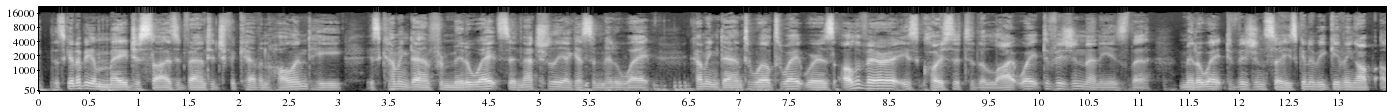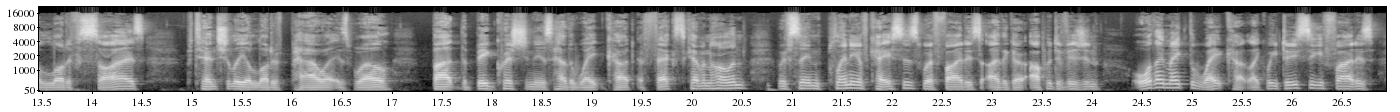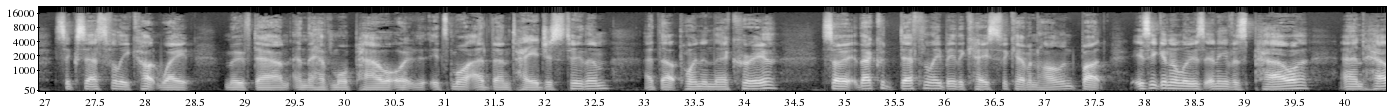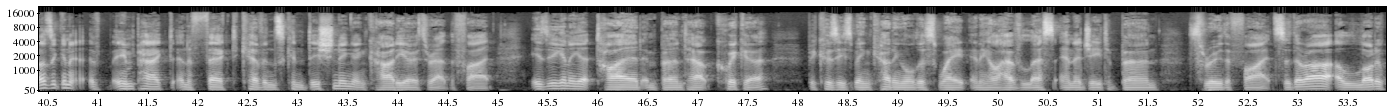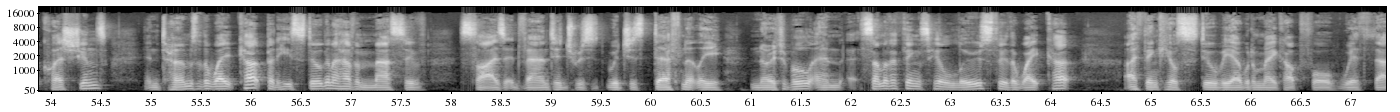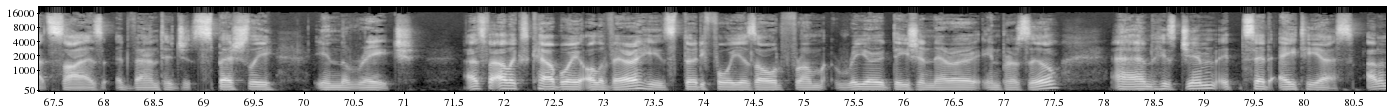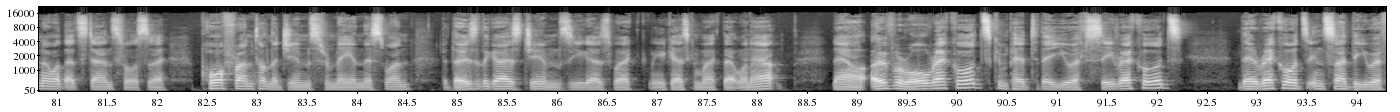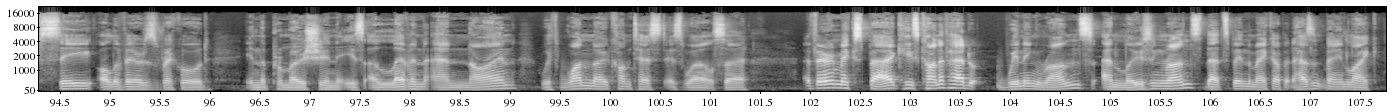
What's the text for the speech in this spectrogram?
There's going to be a major size advantage for Kevin Holland. He is coming down from middleweight, so naturally, I guess a middleweight coming down to welterweight, whereas Oliveira is closer to the lightweight division than he is the middleweight division, so he's going to be giving up a lot of size, potentially a lot of power as well. But the big question is how the weight cut affects Kevin Holland. We've seen plenty of cases where fighters either go up a division or they make the weight cut. Like we do see fighters successfully cut weight, move down, and they have more power, or it's more advantageous to them at that point in their career. So that could definitely be the case for Kevin Holland. But is he going to lose any of his power? And how is it going to impact and affect Kevin's conditioning and cardio throughout the fight? Is he going to get tired and burnt out quicker because he's been cutting all this weight and he'll have less energy to burn through the fight. So there are a lot of questions in terms of the weight cut, but he's still going to have a massive size advantage, which, which is definitely notable. And some of the things he'll lose through the weight cut, I think he'll still be able to make up for with that size advantage, especially in the reach. As for Alex Cowboy Oliveira, he's 34 years old from Rio de Janeiro in Brazil. And his gym, it said ATS. I don't know what that stands for, so poor front on the gyms for me in this one. But those are the guys' gyms. You guys work. You guys can work that one out. Now, overall records compared to their UFC records, their records inside the UFC, Oliveira's record in the promotion is 11 and 9 with one no contest as well. So a very mixed bag. He's kind of had winning runs and losing runs. That's been the makeup. It hasn't been like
